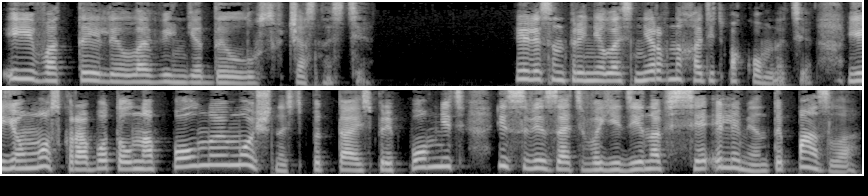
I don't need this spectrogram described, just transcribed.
и в отеле «Лавинья де Лус» в частности. Элисон принялась нервно ходить по комнате. Ее мозг работал на полную мощность, пытаясь припомнить и связать воедино все элементы пазла.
